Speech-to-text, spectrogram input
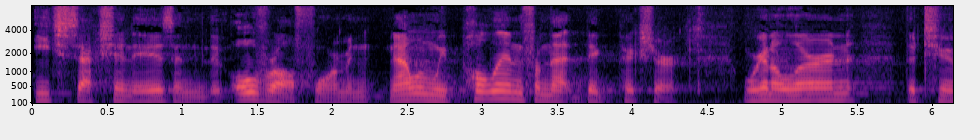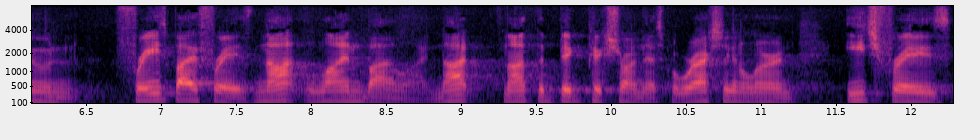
each section is and the overall form. And now, when we pull in from that big picture, we're going to learn the tune phrase by phrase, not line by line, not, not the big picture on this, but we're actually going to learn each phrase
